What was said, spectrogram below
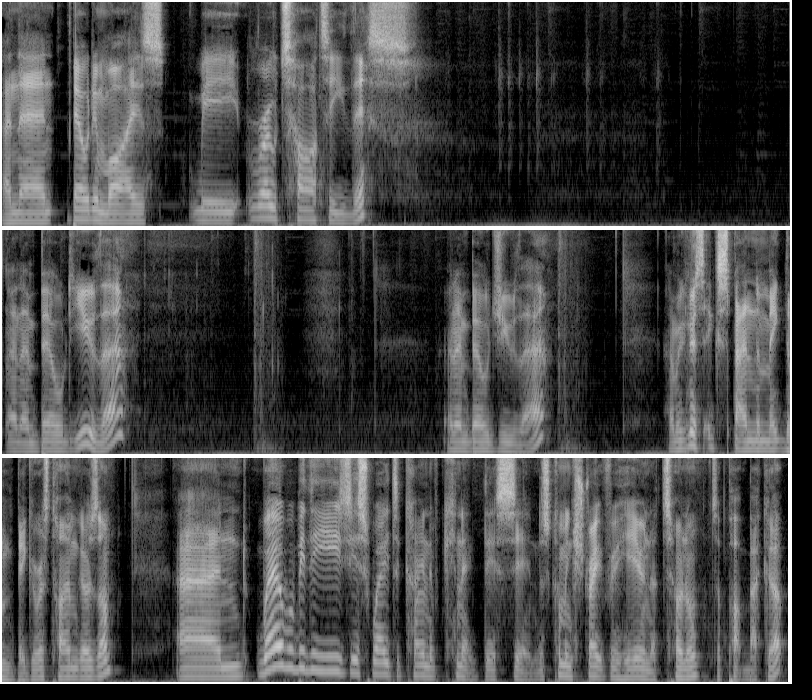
And then building wise, we rotati this. And then build you there and then build you there. And we can just expand and make them bigger as time goes on. And where would be the easiest way to kind of connect this in? Just coming straight through here in a tunnel to pop back up.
